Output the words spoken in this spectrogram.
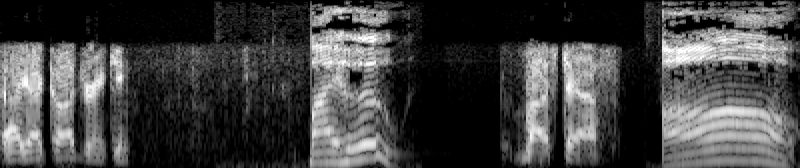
I got caught drinking By who? by staff. Oh.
